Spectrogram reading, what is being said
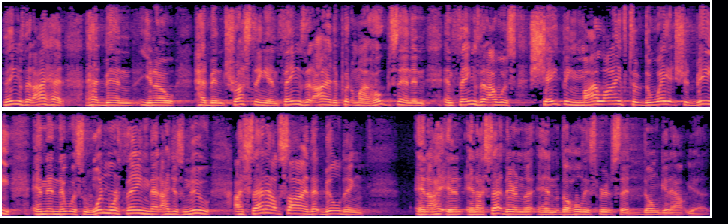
Things that I had, had been, you know, had been trusting in, things that I had to put my hopes in, and, and things that I was shaping my life to the way it should be. And then there was one more thing that I just knew. I sat outside that building and I, and, and I sat there and the, and the Holy Spirit said, don't get out yet.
